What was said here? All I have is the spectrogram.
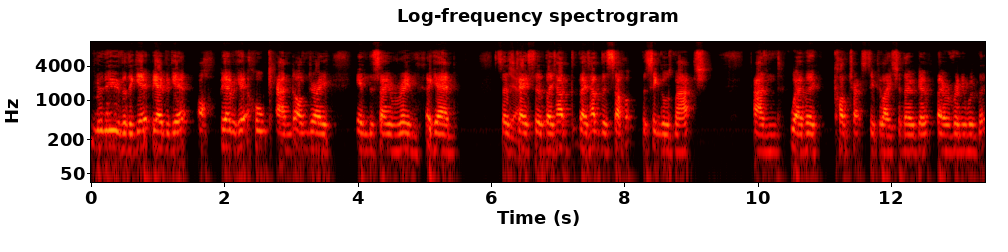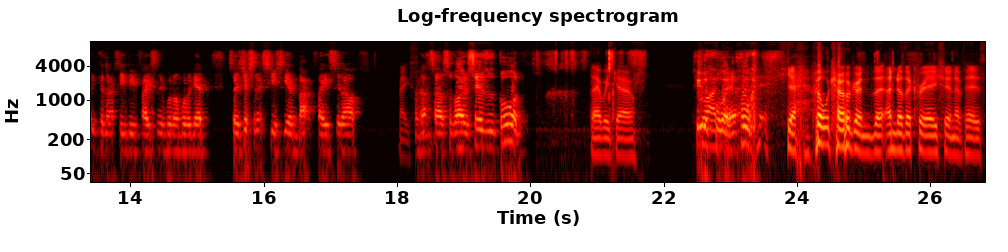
maneuver to get be able to get oh, be able to get Hulk and Andre in the same ring again. So it's Yeah. a case of they'd had they'd had uh, the singles match, and where the contract stipulation they were go, they were running with that it can actually be facing him one on one again. So it's just an excuse to get him back facing off, Makes and sense. that's how Survivor Series was born. There we go. Who'd have thought it? Hulk, yeah, Hulk Hogan, the, another creation of his.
